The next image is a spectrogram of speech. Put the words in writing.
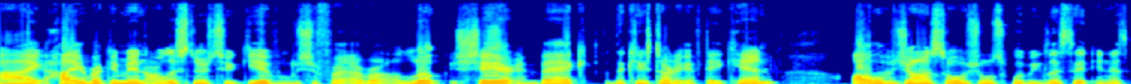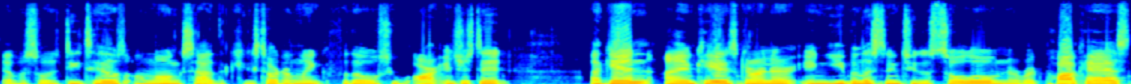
I highly recommend our listeners to give Lucha Forever a look, share, and back the Kickstarter if they can. All of John's socials will be listed in this episode's details alongside the Kickstarter link for those who are interested. Again, I am KS Garner, and you've been listening to the Solo Nerd podcast.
